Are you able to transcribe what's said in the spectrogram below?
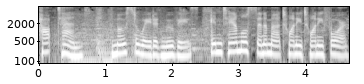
Top 10 Most Awaited Movies in Tamil Cinema 2024.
